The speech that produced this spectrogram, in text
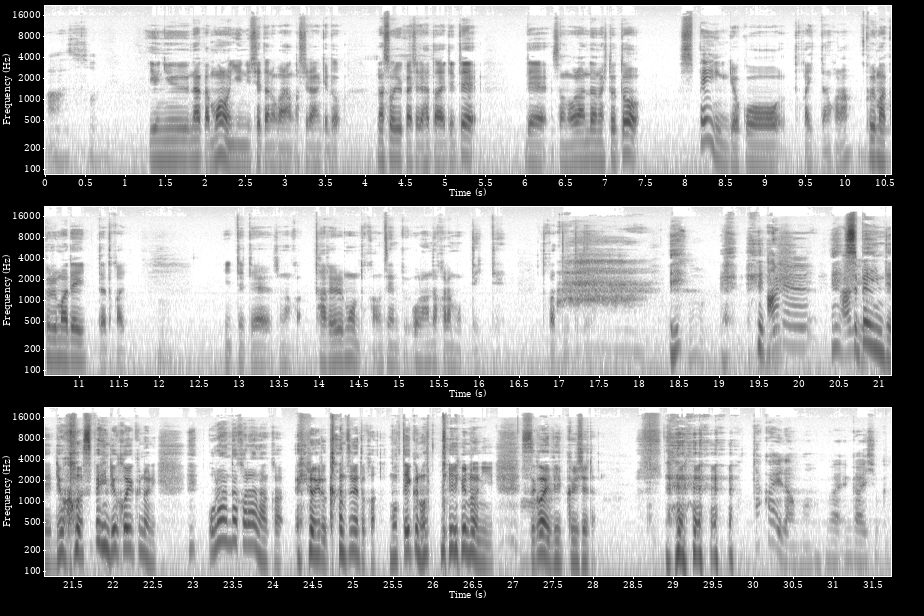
輸入、なんか物を輸入してたのかなんか知らんけど、まあそういう会社で働いてて、で、そのオランダの人とスペイン旅行とか行ったのかな？車、車で行ったとか言ってて、そのなんか食べるもんとかを全部オランダから持って行って、とかって言ってえ？ある、て、え、あるスペインで旅行、スペイン旅行行くのに、え、オランダからなんかいろいろ缶詰とか持っていくの？っていうのに、すごいびっくりしてた。高いだもん、外外食。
